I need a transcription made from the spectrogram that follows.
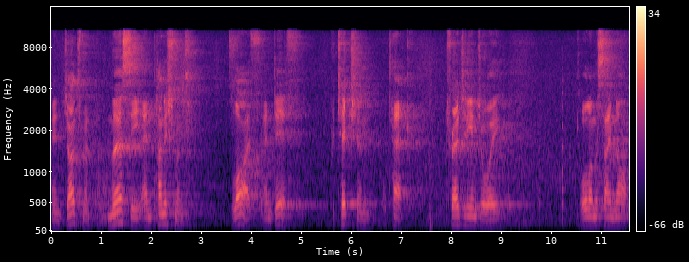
and judgment, mercy and punishment, life and death, protection, attack, tragedy and joy, all on the same night,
